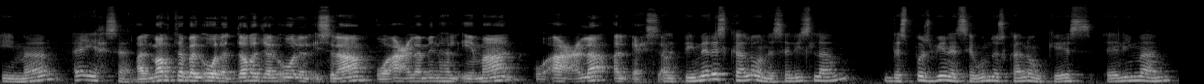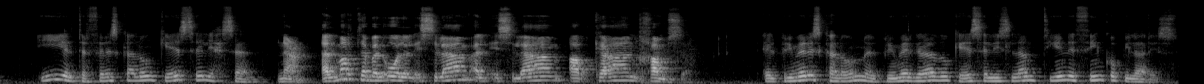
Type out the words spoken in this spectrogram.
Imam e Ihsan. المرتبة الأولى الدرجة الأولى الإسلام وأعلى منها الإيمان وأعلى El الإحسان primer escalón es el Islam, después viene el segundo escalón que es el Imam y el tercer escalón que es el Ihsan. نعم المرتبة الأولى الإسلام الإسلام أركان خمسة El primer escalón, el primer grado que es el Islam, tiene cinco pilares.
